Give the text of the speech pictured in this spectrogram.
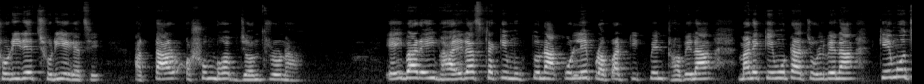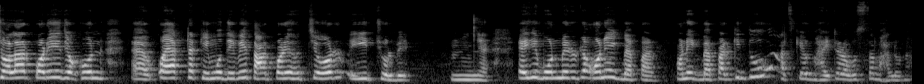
শরীরে ছড়িয়ে গেছে। আর তার অসম্ভব যন্ত্রণা। এইবার এই ভাইরাসটাকে মুক্ত না করলে প্রপার ট্রিটমেন্ট হবে না মানে কেমোটা চলবে না। কেমো চলার পরে যখন কয়েকটা কেমো দেবে, তারপরে হচ্ছে ওর ই চলবে। এই যে মন মেরুটা অনেক ব্যাপার অনেক ব্যাপার, কিন্তু আজকে ওর ভাইটার অবস্থা ভালো না।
